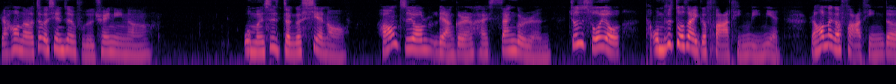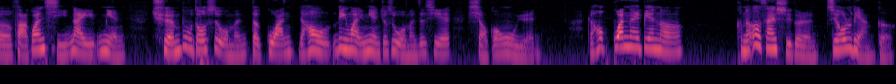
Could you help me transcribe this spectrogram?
然后呢，这个县政府的 training 呢，我们是整个县哦，好像只有两个人还三个人，就是所有我们是坐在一个法庭里面，然后那个法庭的法官席那一面。全部都是我们的官，然后另外一面就是我们这些小公务员，然后官那边呢，可能二三十个人，只有两个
